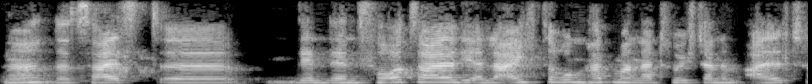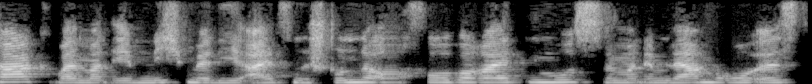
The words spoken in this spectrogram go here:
Ne? Das heißt, äh, den, den Vorteil, die Erleichterung hat man natürlich dann im Alltag, weil man eben nicht mehr die einzelne Stunde auch vorbereiten muss, wenn man im Lernbüro ist,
